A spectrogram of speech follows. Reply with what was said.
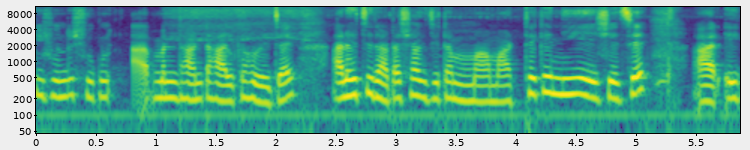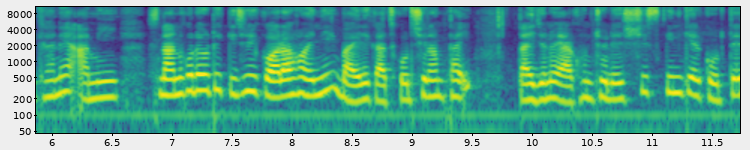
কি সুন্দর শুকনো মানে ধানটা হালকা হয়ে যায়। আর হচ্ছে ডাঁটা শাক যেটা মা, মাঠ থেকে নিয়ে এসেছে। আর এইখানে আমি স্নান করে উঠে কিছুই করা হয়নি। বাইরে কাজ করছিলাম তাই তাই জন্য এখন চলে এসেছি স্কিন কেয়ার করতে।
